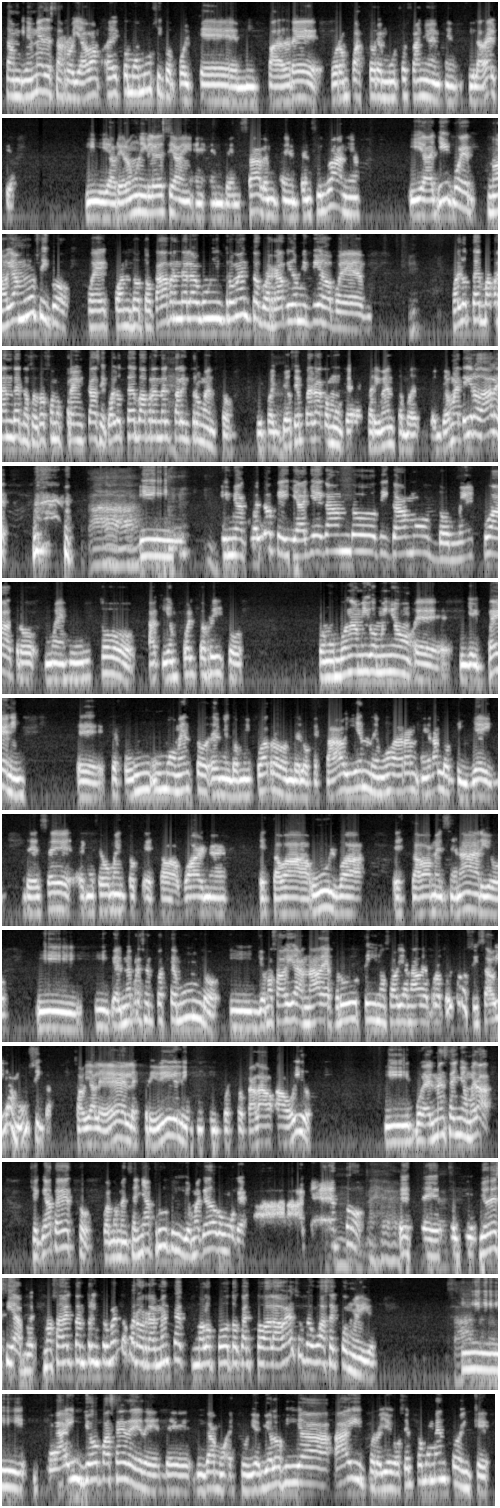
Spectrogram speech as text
también me desarrollaba eh, como músico porque mis padres fueron pastores muchos años en Filadelfia y abrieron una iglesia en, en, en Bensal, en, en Pensilvania, y allí pues no había músico, pues cuando tocaba aprender algún instrumento, pues rápido mis viejos, pues ¿cuál de ustedes va a aprender? Nosotros somos tres en casa, ¿y cuál de ustedes va a aprender tal instrumento? Y pues yo siempre era como que experimento, pues, yo me tiro, dale. Y, y me acuerdo que ya llegando, digamos, 2004, me junto aquí en Puerto Rico con un buen amigo mío, eh, J. Penny, eh, que fue un, momento en el 2004 donde lo que estaba bien de moda eran, los DJ. De ese, en ese momento estaba Warner, estaba Ulva, estaba Mercenario, y, y él me presentó este mundo y yo no sabía nada de Fruity, no sabía nada de Pro Tools, pero sí sabía música, sabía leer, escribir y, pues tocar a, a oído. Y pues él me enseñó, mira, chequeate esto. Cuando me enseña Fruity, yo me quedo como que, ah, ¿qué es esto? Este, porque yo decía, pues, no saber tanto instrumento, pero realmente no los puedo tocar toda la vez, ¿o qué voy a hacer con ellos? Y ahí yo pasé de, de, de, digamos, estudié biología ahí, pero llegó cierto momento en que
